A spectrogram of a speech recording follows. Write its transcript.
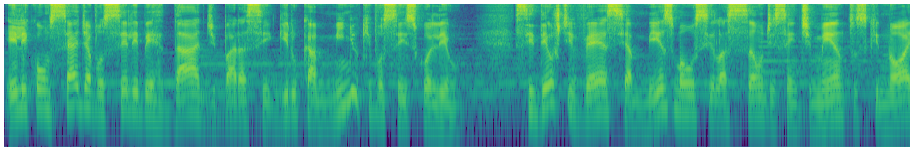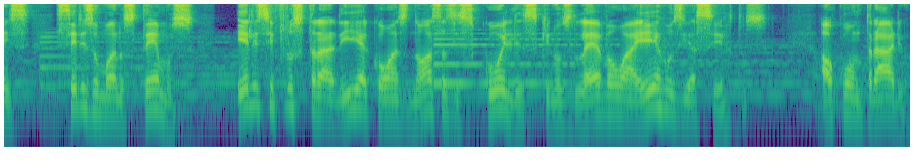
Ele concede a você liberdade para seguir o caminho que você escolheu. Se Deus tivesse a mesma oscilação de sentimentos que nós, seres humanos, temos, ele se frustraria com as nossas escolhas que nos levam a erros e acertos. Ao contrário,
